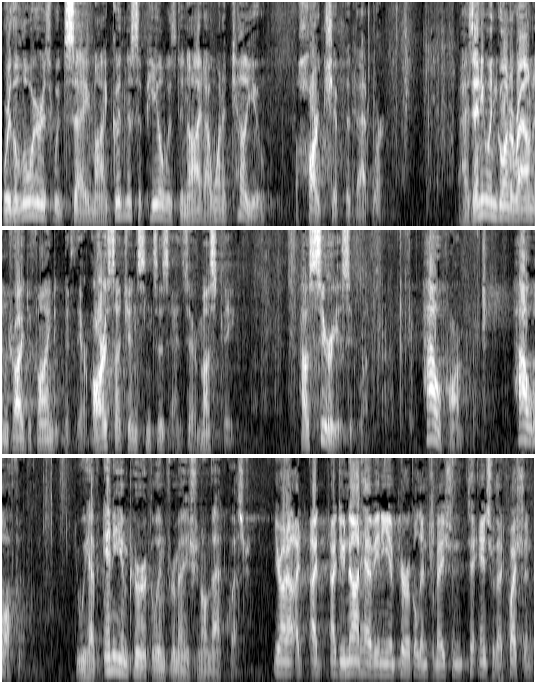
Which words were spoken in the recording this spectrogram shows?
where the lawyers would say, my goodness, appeal was denied. I want to tell you the hardship that that worked. Has anyone gone around and tried to find if there are such instances, as there must be, how serious it was? How harmful? How often? Do we have any empirical information on that question? Your Honor, I, I, I do not have any empirical information to answer that question.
